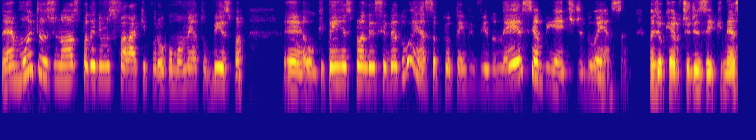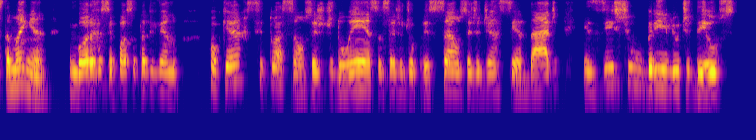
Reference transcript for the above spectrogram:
Né? Muitos de nós poderíamos falar aqui por algum momento, Bispa, é, o que tem resplandecido é doença, porque eu tenho vivido nesse ambiente de doença. Mas eu quero te dizer que nesta manhã, embora você possa estar vivendo qualquer situação, seja de doença, seja de opressão, seja de ansiedade, existe um brilho de Deus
